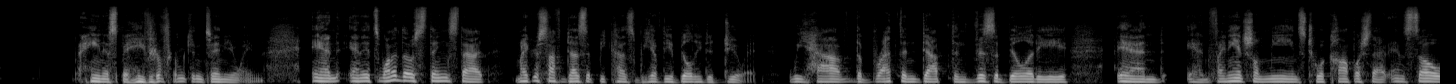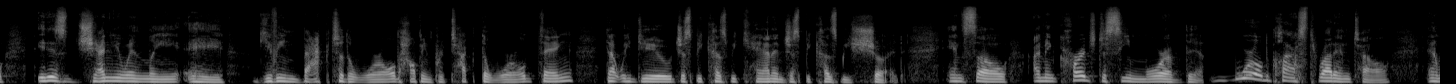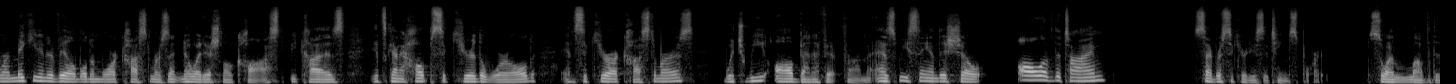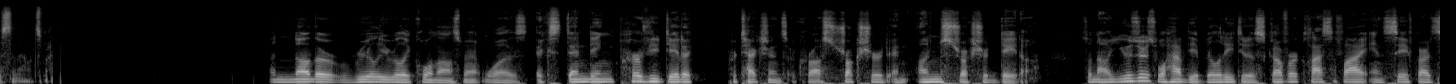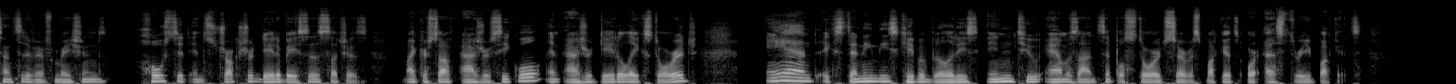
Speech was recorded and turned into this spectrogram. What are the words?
heinous behavior from continuing. And and it's one of those things that Microsoft does it because we have the ability to do it. We have the breadth and depth and visibility and and financial means to accomplish that. And so it is genuinely a giving back to the world, helping protect the world thing that we do just because we can and just because we should. And so I'm encouraged to see more of the world class threat intel, and we're making it available to more customers at no additional cost because it's going to help secure the world and secure our customers, which we all benefit from. As we say on this show all of the time, cybersecurity is a team sport. So I love this announcement. Another really, really cool announcement was extending purview data protections across structured and unstructured data. So now users will have the ability to discover, classify, and safeguard sensitive information hosted in structured databases such as Microsoft Azure SQL and Azure Data Lake Storage, and extending these capabilities into Amazon Simple Storage Service buckets or S3 buckets.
